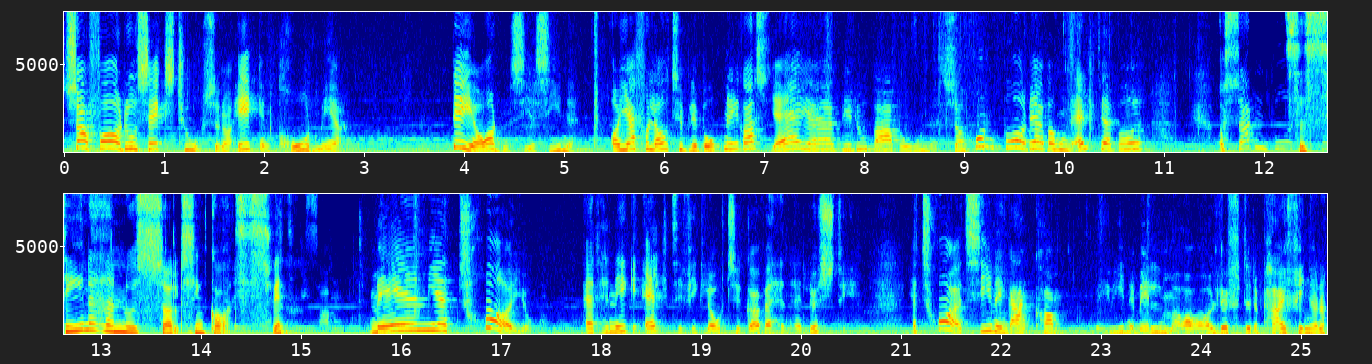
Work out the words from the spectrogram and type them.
Så får du 6.000 og ikke en krone mere. Det er i orden, siger Signe. Og jeg får lov til at blive boende, ikke også? Ja, ja, bliver du bare boende. Så hun bor der, hvor hun altid har boet. Og sådan bor Så Signe har nu solgt sin gård til Svend. Men jeg tror jo, at han ikke altid fik lov til at gøre, hvad han havde lyst til. Jeg tror, at Signe engang kom indimellem og løftede pegefingrene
